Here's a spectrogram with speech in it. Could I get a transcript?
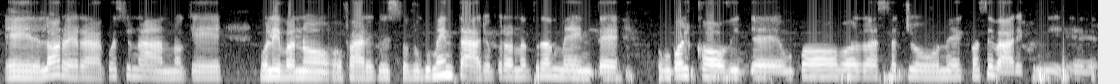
e loro era quasi un anno che volevano fare questo documentario, però naturalmente un po' il covid, un po' la stagione, cose varie, quindi eh,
